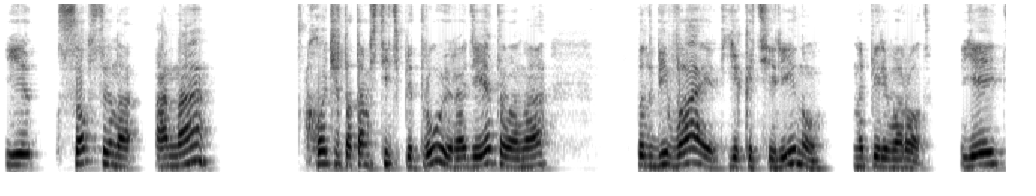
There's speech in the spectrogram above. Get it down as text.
И, собственно, она хочет отомстить Петру, и ради этого она подбивает Екатерину на переворот. Ей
